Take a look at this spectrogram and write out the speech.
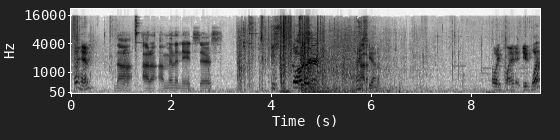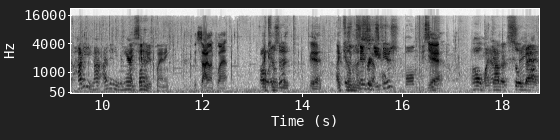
Is that him? Nah, I don't. I'm gonna need stairs. He's going Oh, third. Nice, Got him. you got him. Oh, he planted. Dude, what? How do you not? I didn't even hear him I him said he was planting. It's silent plant. Oh, I is killed it? it. Yeah. I Is killed it him. the at same for defuse? Bomb disabled. Yeah. Oh my god, that's so Stay bad.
